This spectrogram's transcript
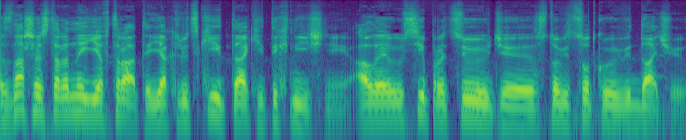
з нашої сторони є втрати, як людські, так і технічні, але усі працюють е, 100% віддачею,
